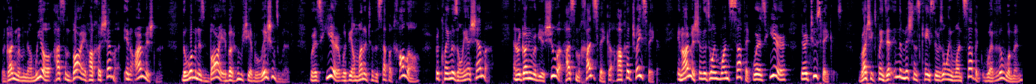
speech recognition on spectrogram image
Regarding Rabbi Gamliel, Hasan Bari HaChashema, in our Mishnah, the woman is Bari about whom she had relations with, whereas here, with the Almana to the Safak Halal, her claim is only a Shema. And regarding Rabbi Yeshua, Hasam Chad Sveka, Hacha Trey Sveka. In our Mishnah, there's only one suffix, whereas here, there are two Svekas. Rashi explains that in the Mishnah's case, there was only one suffix, whether the woman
